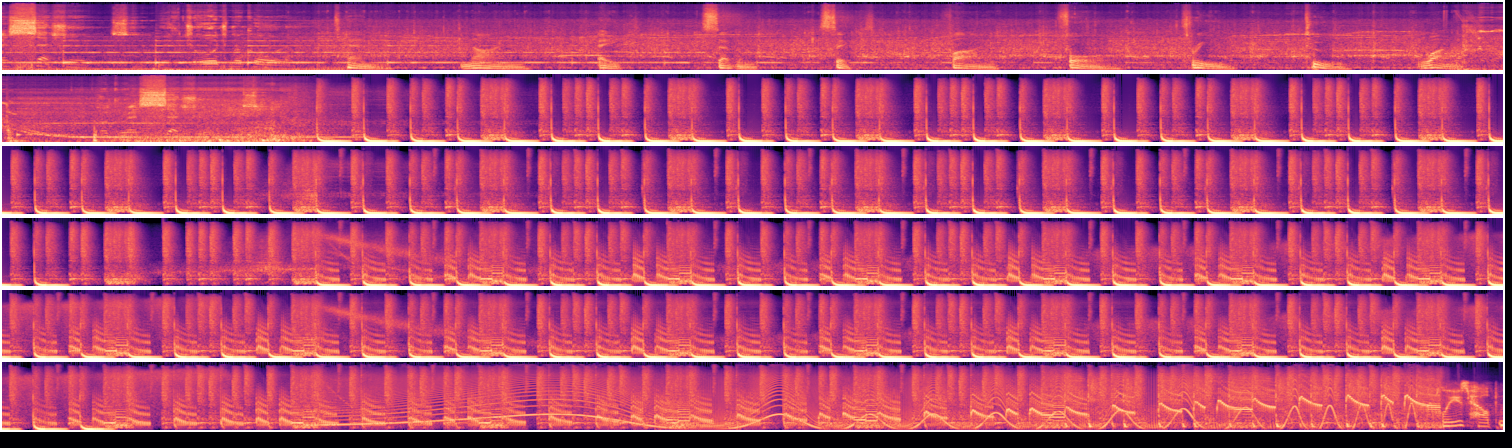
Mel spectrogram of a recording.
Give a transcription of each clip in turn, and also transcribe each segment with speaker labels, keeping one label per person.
Speaker 1: Progress Sessions with George McCauley.
Speaker 2: 10, 9, 8, 7, 6, 5, 4, 3, 2, 1.
Speaker 1: Progress Sessions.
